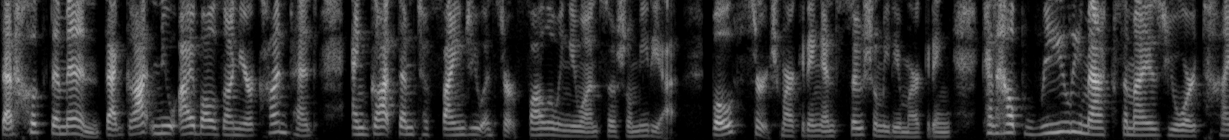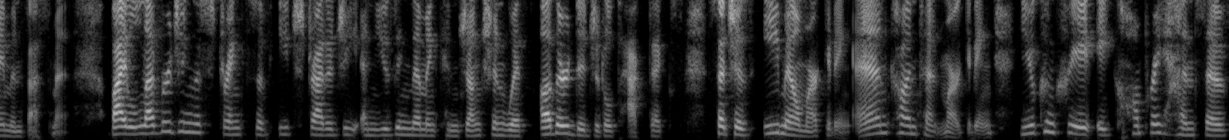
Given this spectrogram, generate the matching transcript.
that hooked them in, that got new eyeballs on your content and got them to find you and start following you on social media both search marketing and social media marketing can help really maximize your time investment by leveraging the strengths of each strategy and using them in conjunction with other digital tactics such as email marketing and content marketing. You can create a comprehensive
